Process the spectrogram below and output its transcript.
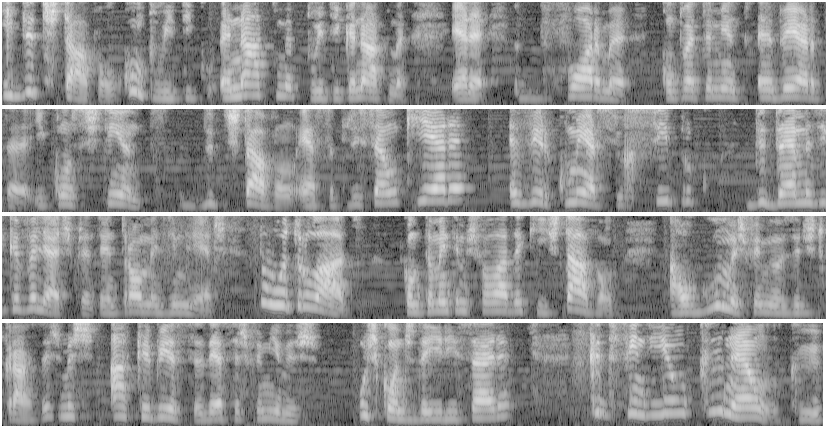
e detestavam como político anátema, político anátema. Era de forma completamente aberta e consistente, detestavam essa posição que era haver comércio recíproco de damas e cavalheiros, portanto, entre homens e mulheres. Do outro lado, como também temos falado aqui, estavam algumas famílias aristocratas, mas à cabeça dessas famílias os condes da Iriceira, que defendiam que não, que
